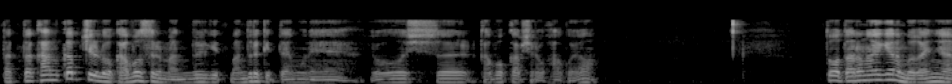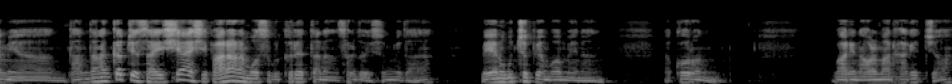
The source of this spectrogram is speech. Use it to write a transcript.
딱딱한 껍질로 갑옷을 만들기, 만들었기 때문에 이것을 갑옷값이라고 하고요. 또 다른 의견은 뭐가 있냐면 단단한 껍질 사이 씨앗이 발하는 모습을 그렸다는 설도 있습니다. 맨 우측편 보면은 그런 말이 나올 만 하겠죠.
